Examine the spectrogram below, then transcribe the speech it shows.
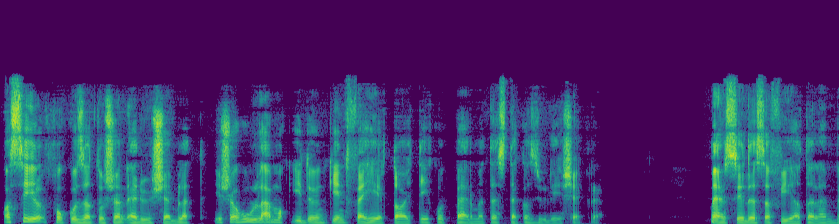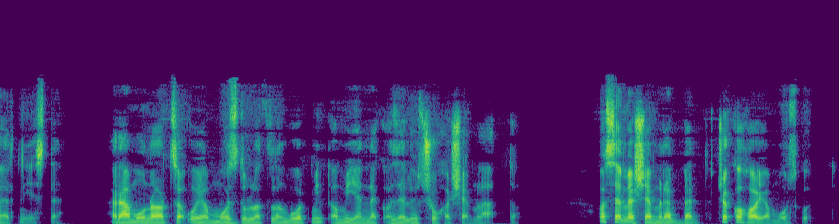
A szél fokozatosan erősebb lett, és a hullámok időnként fehér tajtékot permeteztek az ülésekre. Mercedes a fiatalembert nézte. Ramon arca olyan mozdulatlan volt, mint amilyennek azelőtt sohasem látta. A szeme sem rebbent, csak a haja mozgott.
